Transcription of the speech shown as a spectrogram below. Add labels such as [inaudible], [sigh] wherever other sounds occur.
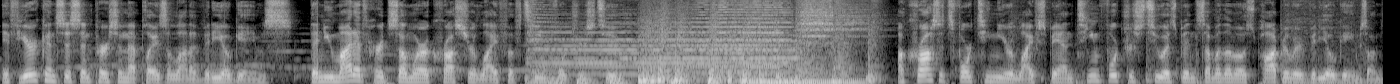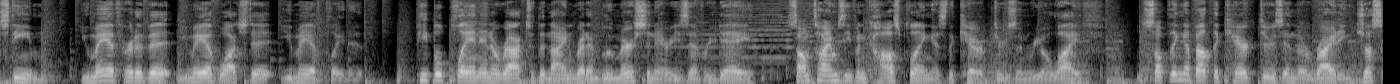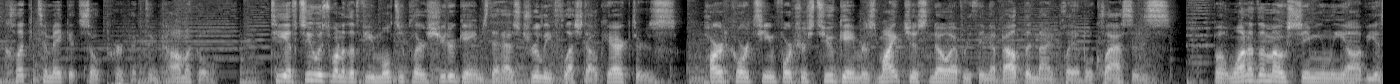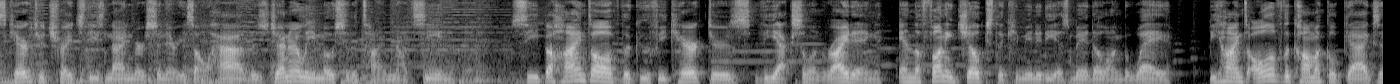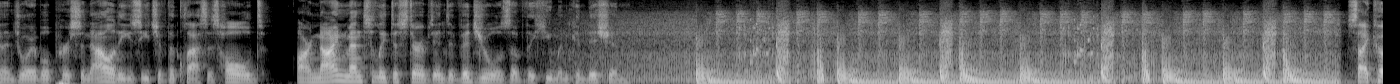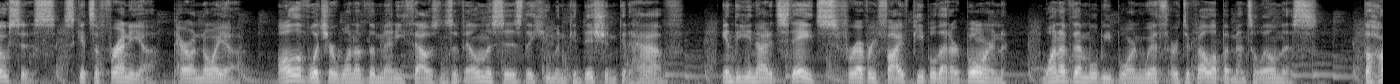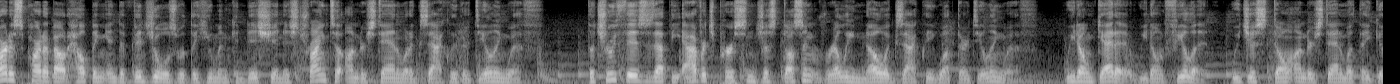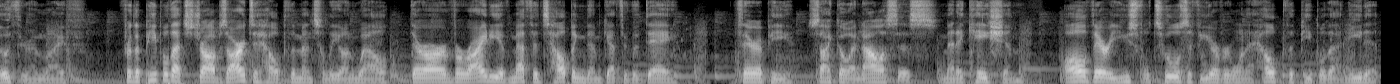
If you're a consistent person that plays a lot of video games, then you might have heard somewhere across your life of Team Fortress 2. Across its 14 year lifespan, Team Fortress 2 has been some of the most popular video games on Steam. You may have heard of it, you may have watched it, you may have played it. People play and interact with the 9 red and blue mercenaries every day, sometimes even cosplaying as the characters in real life. Something about the characters and their writing just clicked to make it so perfect and comical. TF2 is one of the few multiplayer shooter games that has truly fleshed out characters. Hardcore Team Fortress 2 gamers might just know everything about the 9 playable classes. But one of the most seemingly obvious character traits these 9 mercenaries all have is generally most of the time not seen. See, behind all of the goofy characters, the excellent writing, and the funny jokes the community has made along the way, behind all of the comical gags and enjoyable personalities each of the classes hold, are nine mentally disturbed individuals of the human condition. Psychosis, schizophrenia, paranoia, all of which are one of the many thousands of illnesses the human condition could have. In the United States, for every five people that are born, one of them will be born with or develop a mental illness. The hardest part about helping individuals with the human condition is trying to understand what exactly they're dealing with. The truth is, is that the average person just doesn't really know exactly what they're dealing with. We don't get it, we don't feel it, we just don't understand what they go through in life. For the people that's jobs are to help the mentally unwell, there are a variety of methods helping them get through the day therapy, psychoanalysis, medication. All very useful tools if you ever want to help the people that need it.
